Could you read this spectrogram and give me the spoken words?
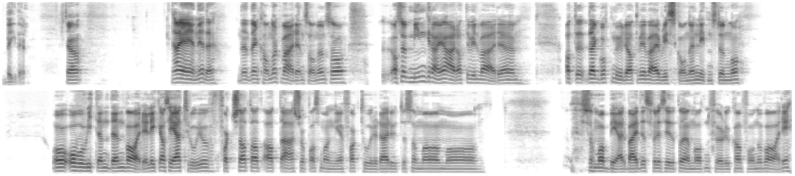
big deal. Ja. Jeg er enig i det. Den, den kan nok være en sånn en. Så altså, min greie er at det vil være At det, det er godt mulig at det vil være risk on en liten stund nå. Og, og hvorvidt den, den, varer eller ikke. Altså, jeg tror jo fortsatt at, at, det er såpass mange faktorer der ute som må, må, som må, bearbeides, for å si det på den måten, før du kan få noe varig.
